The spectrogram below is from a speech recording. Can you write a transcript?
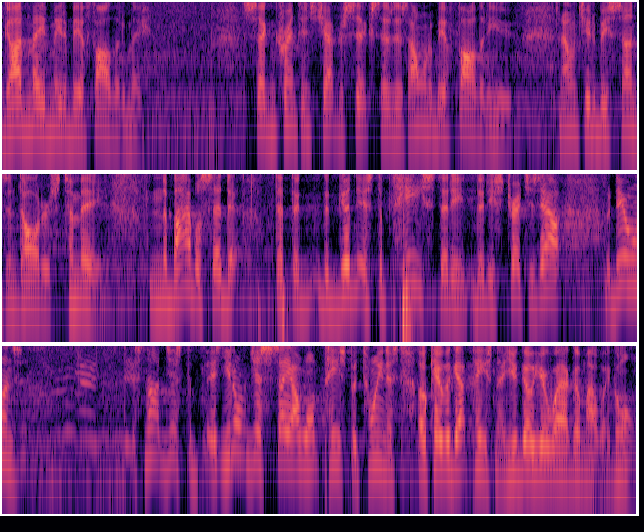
God made me to be a father to me. 2 Corinthians chapter 6 says this I want to be a father to you, and I want you to be sons and daughters to me. And the Bible said that, that the, the goodness, the peace that he, that he stretches out. But, dear ones, it's not just, the, you don't just say, I want peace between us. Okay, we got peace now. You go your way, I go my way. Go on.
